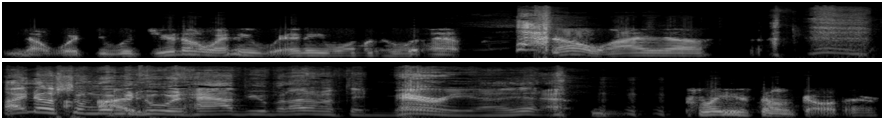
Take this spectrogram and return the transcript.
No. Would you Would you know any any woman who would have? No, I. Uh, I know some women I, who would have you, but I don't know if they'd marry you. You know. please don't go there.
